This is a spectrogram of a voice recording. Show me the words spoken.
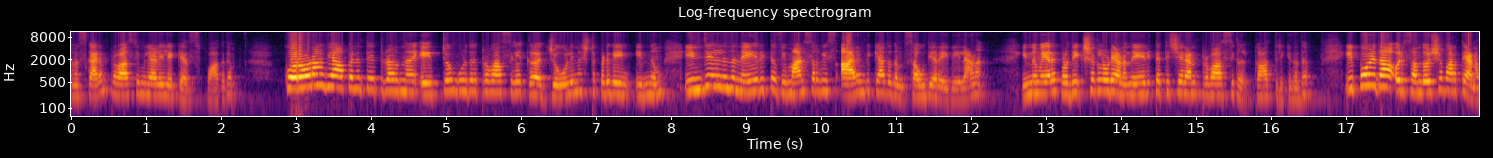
നമസ്കാരം. പ്രവാസി മലയാളിയിലേക്ക് സ്വാഗതം. കൊറോണ വ്യാപനത്തെ തുടർന്ന് ഏറ്റവും കൂടുതൽ പ്രവാസികൾക്ക് ജോലി നഷ്ടപ്പെടുകയും ഇന്നും ഇന്ത്യയിൽ നിന്ന് നേരിട്ട് വിമാന സർവീസ് ആരംഭിക്കാത്തതും സൗദി അറേബ്യയിലാണ്. ഇന്നും ഏറെ പ്രതീക്ഷകളോടെയാണ് നേരിട്ട് എത്തിച്ചേരാൻ പ്രവാസികൾ കാത്തിരിക്കുന്നത്. ഇപ്പോഴിതാ ഒരു സന്തോഷ വാർത്തയാണ്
